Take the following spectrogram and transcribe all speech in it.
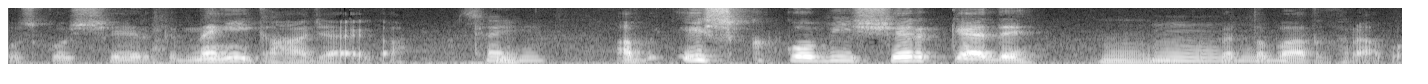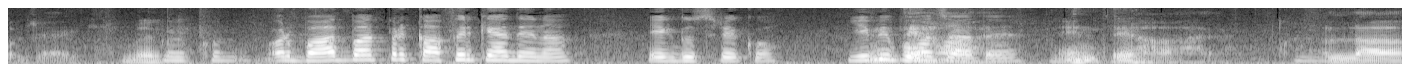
उसको शिरक नहीं कहा जाएगा। सही अब इश्क को भी शिरक कह दें हम्म, तो फिर तो बात खराब हो जाएगी। बिल्कुल। और बात बात पर काफिर कह देना एक दूसरे को। ये भी बहुत ज़्यादा है इंतहा है। अल्लाह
